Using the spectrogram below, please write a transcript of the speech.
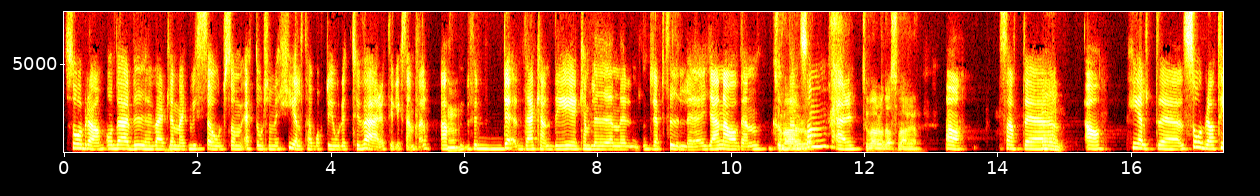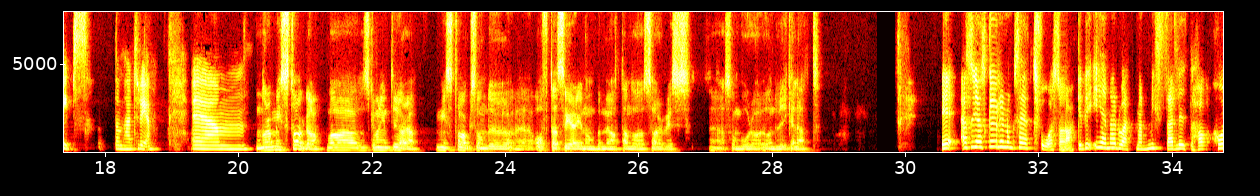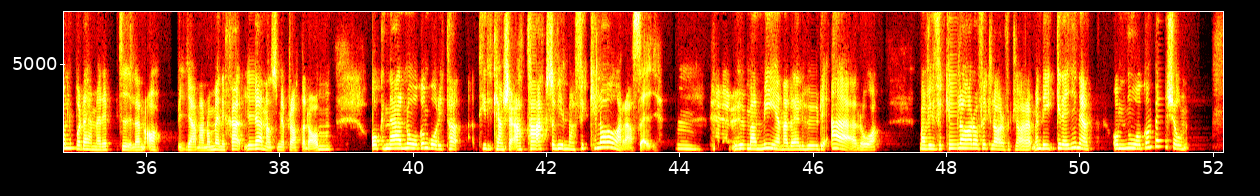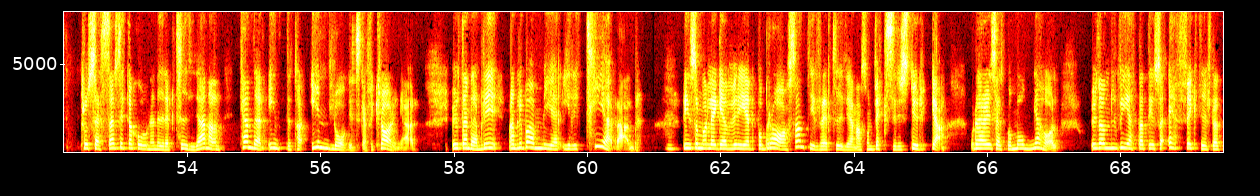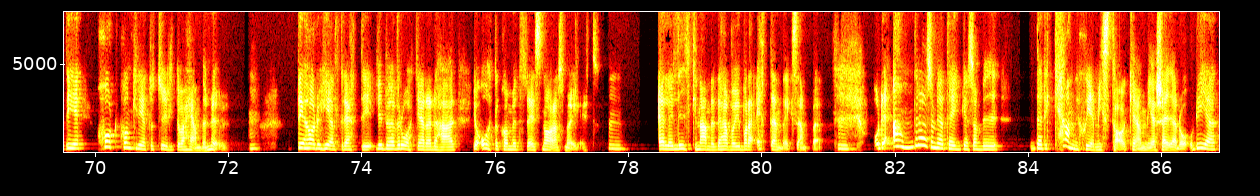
Så bra. Och där vi har verkligen märkt vissa ord som ett ord som vi helt tar bort i ordet tyvärr till exempel. Att, mm. För det, där kan, det kan bli en reptilhjärna av den kunden som är... Tyvärr och dessvärre. Ja, så att eh, mm. ja, helt eh, så bra tips de här tre. Um, Några misstag då? Vad ska man inte göra? Misstag som du eh, ofta ser inom bemötande och service som går att undvika lätt? Eh, alltså jag skulle nog säga två saker. Det ena då att man missar lite att ha koll på det här med reptilen, aphjärnan och människohjärnan som jag pratade om. Och när någon går till kanske attack så vill man förklara sig. Mm. Hur, hur, man menade eller hur det är. Och man vill förklara och förklara och förklara. Men det, grejen är att om någon person processar situationen i reptilhjärnan kan den inte ta in logiska förklaringar. Utan den blir, man blir bara mer irriterad. Mm. Det är som att lägga ved på brasan till reptilhjärnan som växer i styrka. Och det här har jag sett på många håll. Utan veta att det är så effektivt att det är kort, konkret och tydligt vad händer nu. Mm. Det har du helt rätt i. Vi behöver åtgärda det här. Jag återkommer till dig snarast möjligt. Mm. Eller liknande. Det här var ju bara ett enda exempel. Mm. Och det andra som jag tänker som vi, där det kan ske misstag kan jag mer säga då. Och det är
